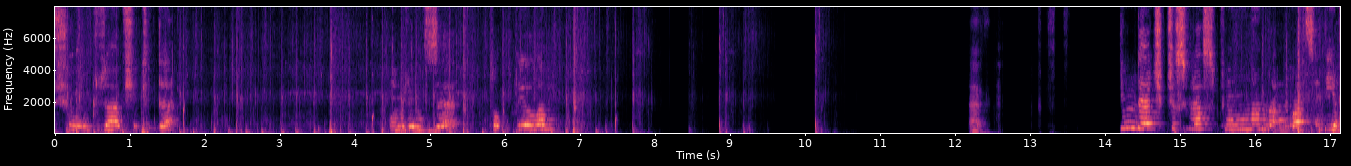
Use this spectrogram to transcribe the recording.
Şöyle güzel bir şekilde emirimizi toplayalım. Evet. Şimdi açıkçası biraz planımdan da bahsedeyim.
